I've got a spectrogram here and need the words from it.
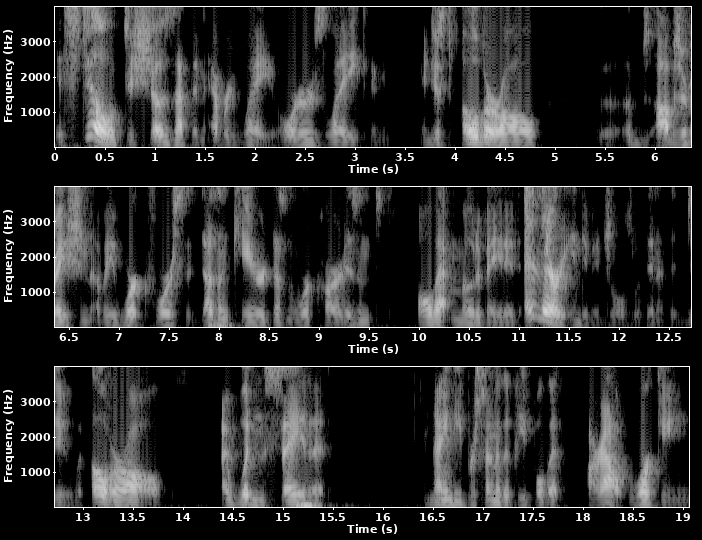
it still just shows up in every way. Orders late and, and just overall uh, observation of a workforce that doesn't care, doesn't work hard, isn't all that motivated. And there are individuals within it that do, but overall, I wouldn't say that 90% of the people that are out working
